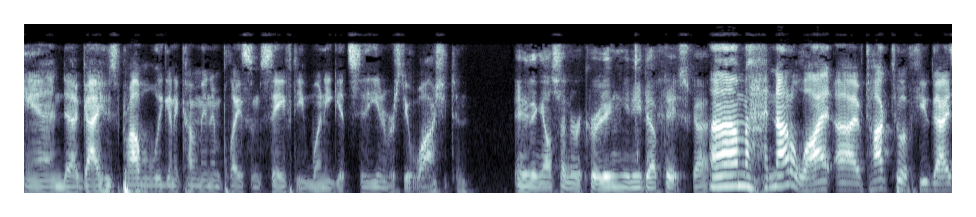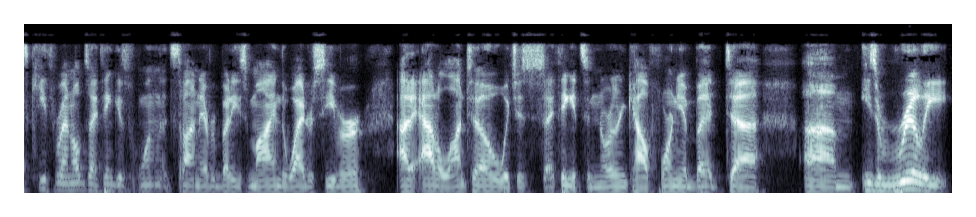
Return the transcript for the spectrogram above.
and a guy who's probably going to come in and play some safety when he gets to the University of Washington. Anything else on recruiting you need to update, Scott? Um, not a lot. Uh, I've talked to a few guys. Keith Reynolds, I think, is one that's on everybody's mind, the wide receiver out of Adelanto, which is, I think, it's in Northern California. But uh, um, he's a really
